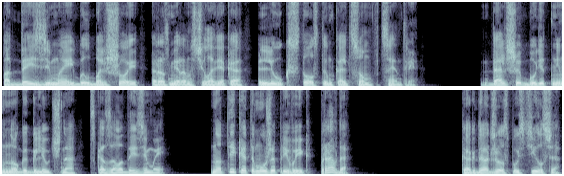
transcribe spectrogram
Под Дейзи Мэй был большой, размером с человека, люк с толстым кольцом в центре. «Дальше будет немного глючно», — сказала Дейзи Мэй. «Но ты к этому уже привык, правда?» Когда Джо спустился,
